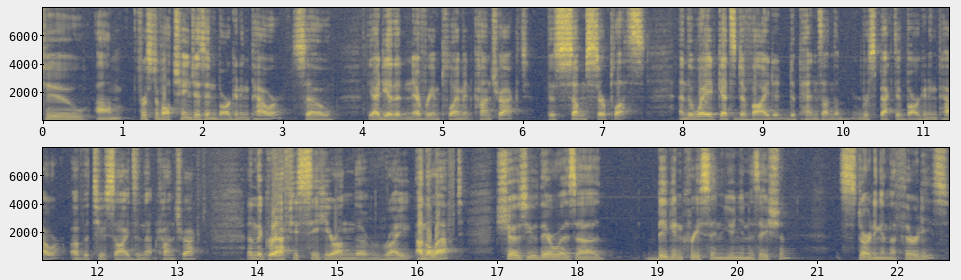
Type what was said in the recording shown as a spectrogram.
to, um, first of all, changes in bargaining power. So the idea that in every employment contract, there's some surplus, and the way it gets divided depends on the respective bargaining power of the two sides in that contract. And the graph you see here on the right, on the left, shows you there was a big increase in unionization starting in the 30s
